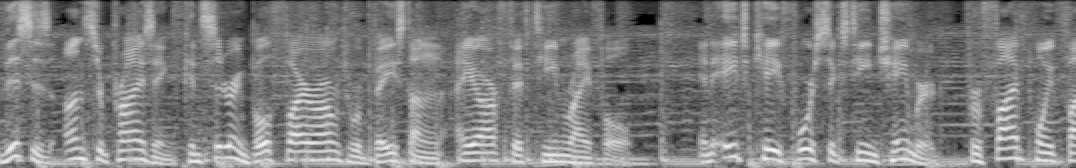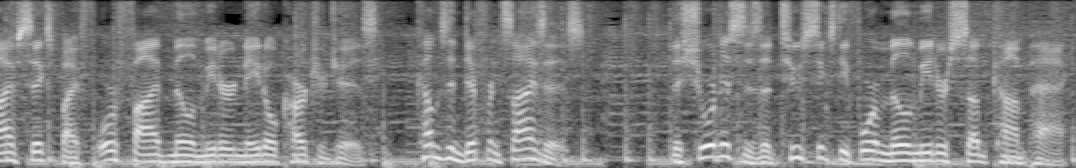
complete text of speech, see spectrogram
This is unsurprising considering both firearms were based on an AR-15 rifle. An HK416 chambered for 5.56 by 45mm NATO cartridges comes in different sizes. The shortest is a 264mm subcompact,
